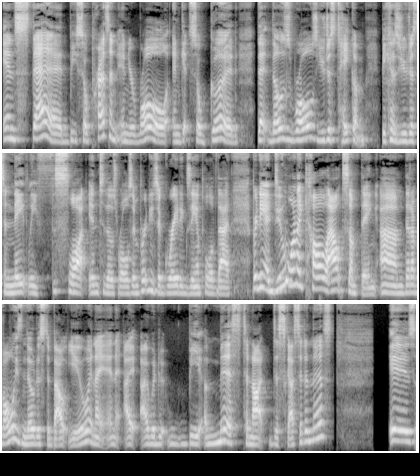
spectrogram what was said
Instead, be so present in your role and get so good that those roles, you just take them because you just innately slot into those roles. And Brittany's a great example of that. Brittany, I do want to call out something um, that I've always noticed about you, and I and I, I would be amiss to not discuss it in this. Is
